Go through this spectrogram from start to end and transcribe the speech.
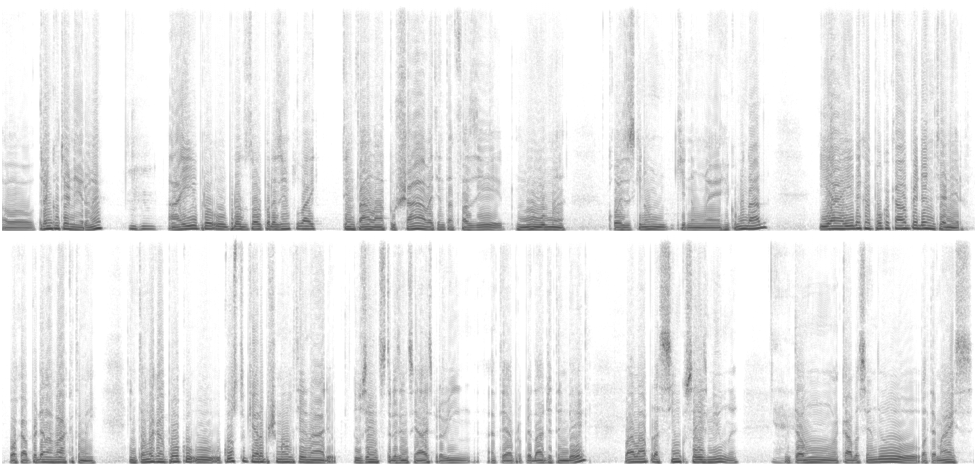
o, a- o terneiro, né? Uhum. Aí o, o produtor, por exemplo, vai tentar lá puxar, vai tentar fazer uma coisas que não, que não é recomendado. E aí daqui a pouco acaba perdendo o terneiro. Ou acaba perdendo a vaca também. Então daqui a pouco o, o custo que era para chamar um veterinário, 200, 300 reais para vir até a propriedade atender, vai lá para 5, 6 mil, né? É. Então acaba sendo até mais.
